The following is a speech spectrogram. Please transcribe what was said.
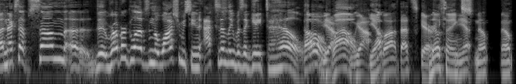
uh, next up, some uh, the rubber gloves in the washing machine accidentally was a gate to hell. Oh, yeah, wow. Yeah, Yep. wow, that's scary. No thanks. Yep, nope, nope.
